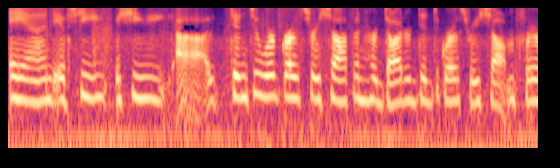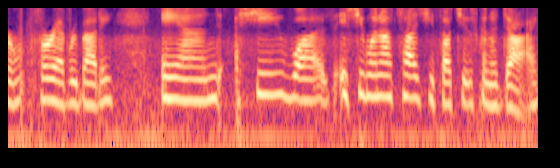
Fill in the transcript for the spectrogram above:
And if she she uh, didn't do her grocery shopping, her daughter did the grocery shopping for for everybody, and she was if she went outside, she thought she was going to die.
